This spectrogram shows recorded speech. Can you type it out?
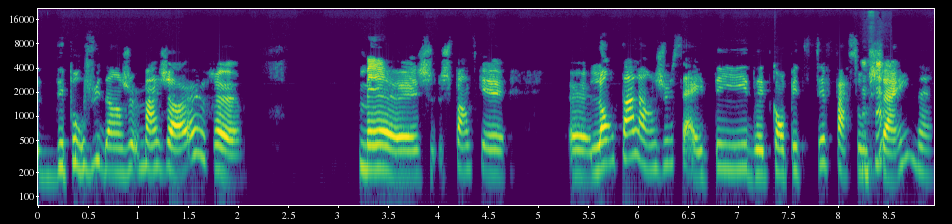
dépourvu d'enjeux majeurs. mais je, pense que longtemps, l'enjeu, ça a été d'être compétitif face aux mm-hmm. chaînes.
